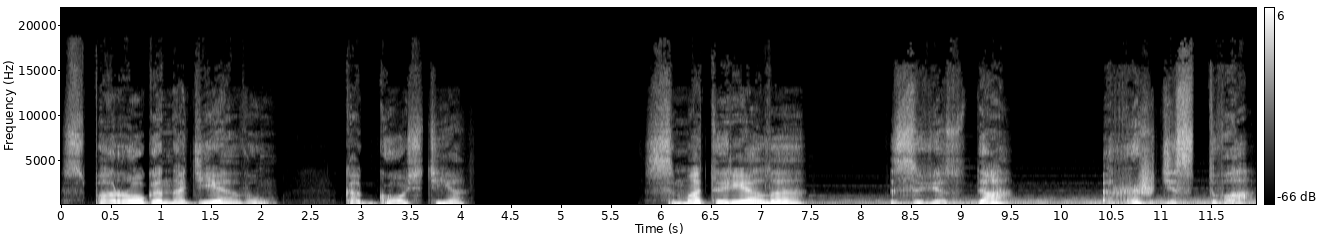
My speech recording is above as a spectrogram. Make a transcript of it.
С порога на деву, как гостья, смотрела звезда Рождества.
